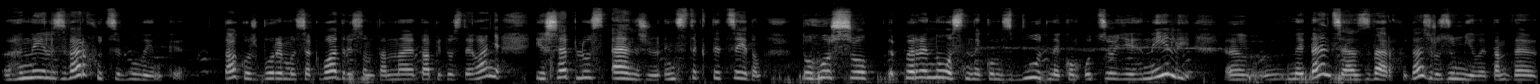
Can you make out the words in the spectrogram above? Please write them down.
гниль зверху цибулинки, також боремося квадрісом там на етапі достигання і ще плюс енжію, інсектицидом. Того, що переносником, збудником оцієї гнилі е, не денця, а зверху, да, зрозуміли, там, де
